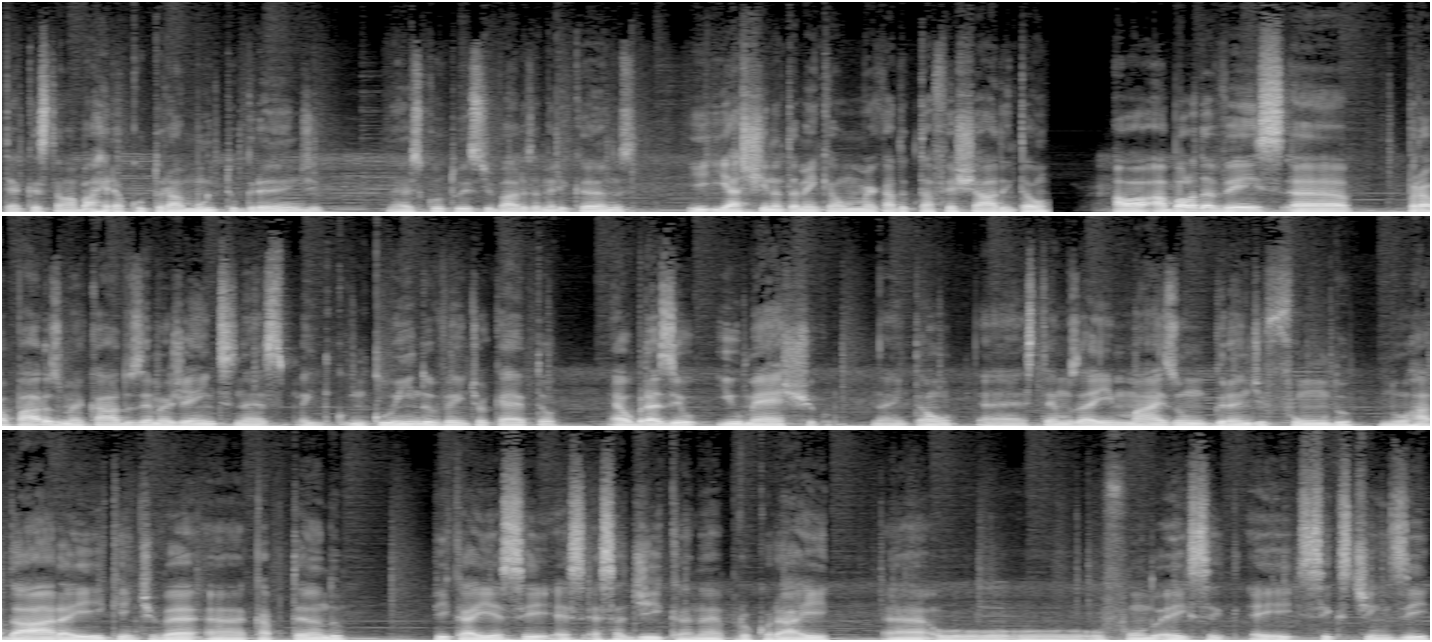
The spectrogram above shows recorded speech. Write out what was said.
tem a questão, a barreira cultural muito grande. Né? Eu escuto isso de vários americanos. E, e a China também, que é um mercado que está fechado. Então, a, a, bola da vez uh, pra, para os mercados emergentes, né, incluindo Venture Capital, é o Brasil e o México. Né? Então é, temos aí mais um grande fundo no radar aí, quem estiver é, captando, fica aí esse, essa dica, né? procurar aí é, o, o, o, fundo A16Z,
